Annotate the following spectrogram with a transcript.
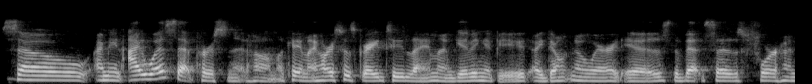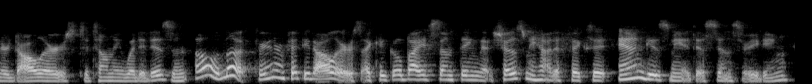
So, I mean, I was that person at home. Okay, my horse was grade two lame. I'm giving it bute. I don't know where it is. The vet says $400 to tell me what it is. And oh, look, $350. I could go buy something that shows me how to fix it and gives me a distance reading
